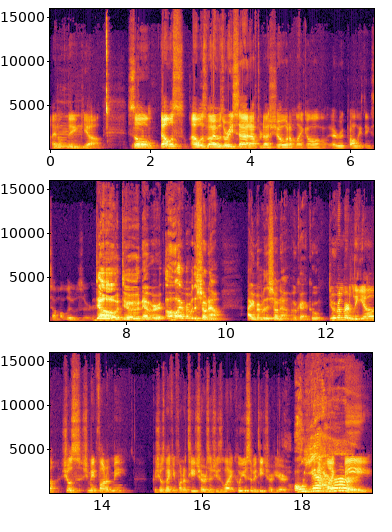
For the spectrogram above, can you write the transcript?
I don't think. Mm. Yeah. So that was I was I was already sad after that show, and I'm like, oh, Erick probably thinks I'm a loser. No, dude, never. Oh, I remember the show now. I remember the show now. Okay, cool. Do you remember Leah? She was she made fun of me because she was making fun of teachers, and she's like, "Who used to be a teacher here?" Oh yeah, and I'm her. like, "Me."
